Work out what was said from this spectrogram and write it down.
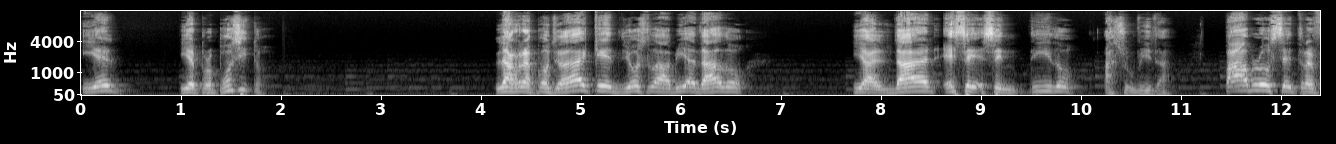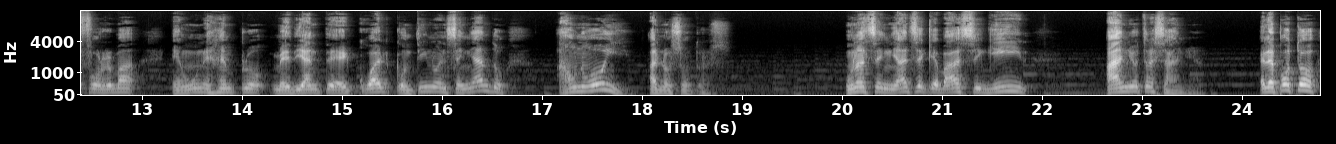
y el, y el propósito la responsabilidad que Dios le había dado y al dar ese sentido a su vida. Pablo se transforma en un ejemplo mediante el cual continúa enseñando aún hoy a nosotros. Una enseñanza que va a seguir año tras año. El apóstol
